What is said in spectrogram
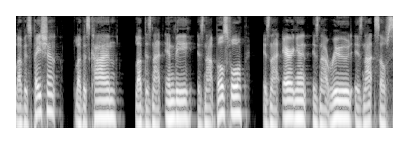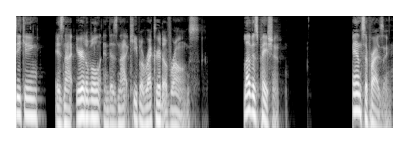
Love is patient, love is kind, love does not envy, is not boastful, is not arrogant, is not rude, is not self seeking, is not irritable, and does not keep a record of wrongs. Love is patient and surprising.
